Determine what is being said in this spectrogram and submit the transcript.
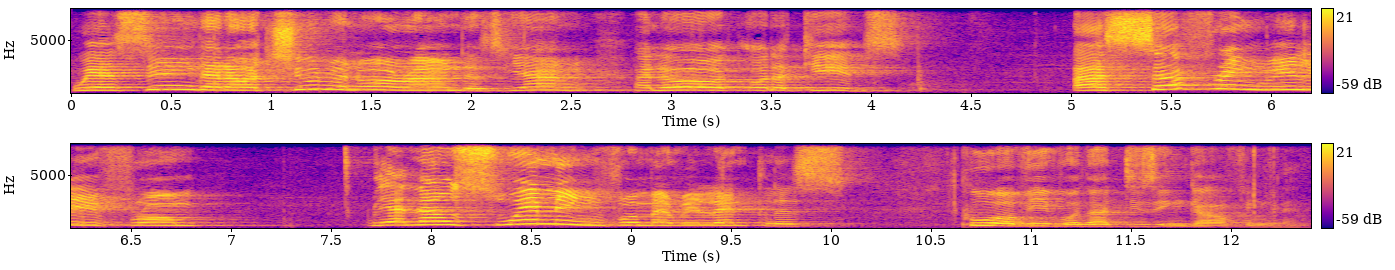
We are seeing that our children all around us, young and old, other kids, are suffering really from, they are now swimming from a relentless pool of evil that is engulfing them.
